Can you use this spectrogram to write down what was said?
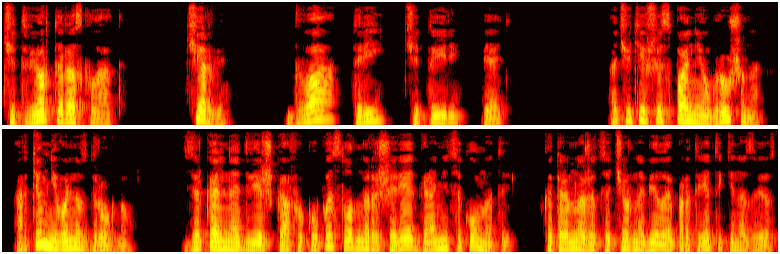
Четвертый расклад. Черви. Два, три, четыре, пять. Очутившись в спальне у Грушина, Артем невольно вздрогнул. Зеркальная дверь шкафа-купе словно расширяет границы комнаты, в которой множатся черно-белые портреты кинозвезд.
